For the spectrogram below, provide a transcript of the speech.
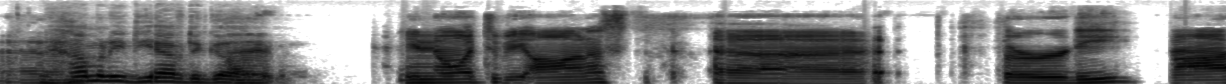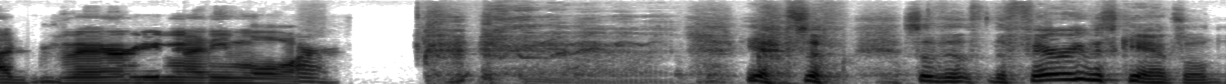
And how many do you have to go? You know what? To be honest, uh, 30, not very many more. yeah, so so the the ferry was canceled,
